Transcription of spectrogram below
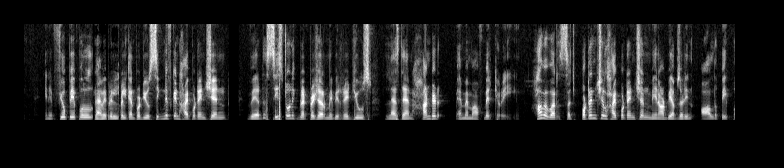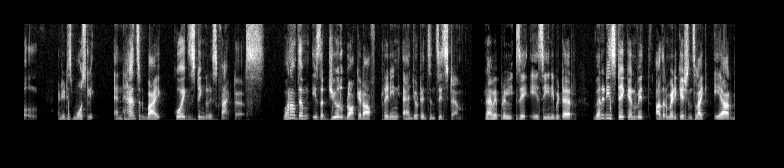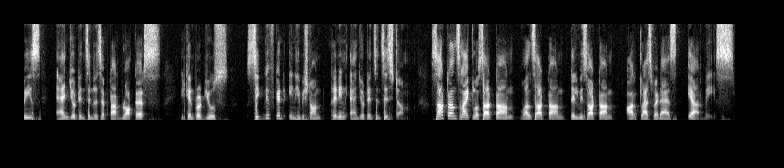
In a few people, Ramipril can produce significant hypotension where the systolic blood pressure may be reduced less than 100 mm of mercury. However, such potential hypotension may not be observed in all the people and it is mostly enhanced by coexisting risk factors. One of them is the dual blockade of renin-angiotensin system. Ramipril is a ACE inhibitor. When it is taken with other medications like ARBs, angiotensin receptor blockers, it can produce significant inhibition on renin-angiotensin system. Sartans like losartan, valsartan, telmisartan are classified as ARBs.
